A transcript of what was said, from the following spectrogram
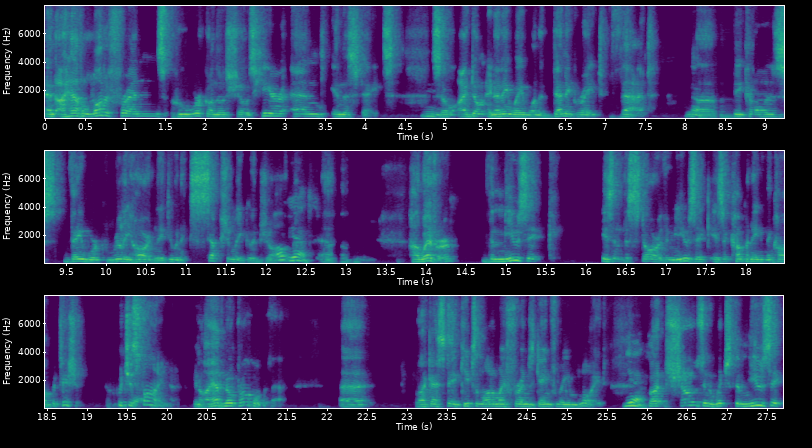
and I have a lot of friends who work on those shows here and in the States. Hmm, So I don't in any way want to denigrate that no. uh, because they work really hard and they do an exceptionally good job. oh yes. Um, however, the music isn't the star. The music is accompanying the competition, which is Yeah. fine. You know, I have no problem with that. Uh, like I say, it keeps a lot of my friends gainfully employed. Yes. But shows in which the music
